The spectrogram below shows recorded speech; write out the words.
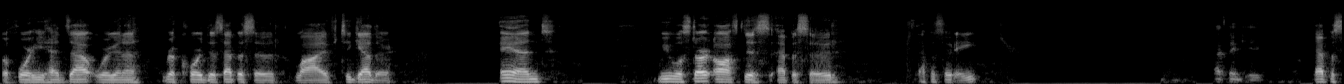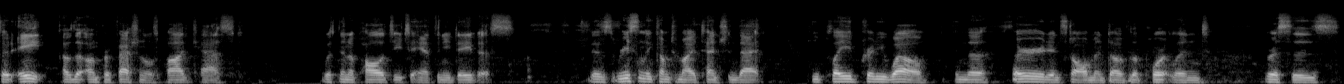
before he heads out, we're gonna record this episode live together, and we will start off this episode. Episode eight. I think eight. Episode eight of the Unprofessionals podcast with an apology to Anthony Davis. It has recently come to my attention that he played pretty well in the third installment of the Portland versus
